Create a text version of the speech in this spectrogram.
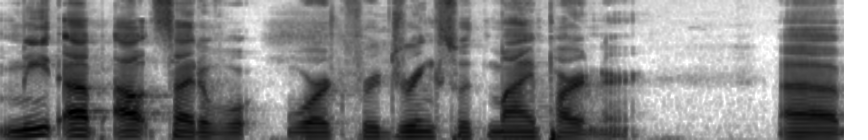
meet up outside of work for drinks with my partner. Uh,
